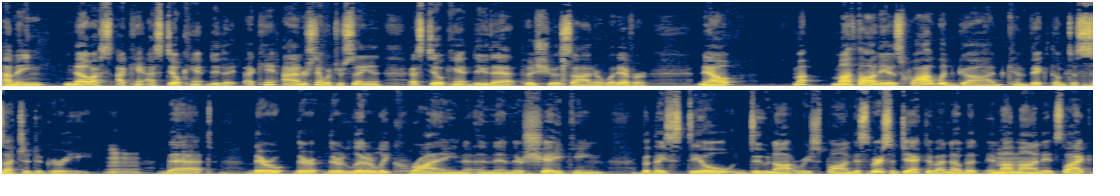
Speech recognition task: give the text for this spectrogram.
I mean, no, I, I can't, I still can't do that. I can't, I understand what you're saying. I still can't do that, push you aside or whatever. Now, my, thought is, why would God convict them to such a degree mm-hmm. that they're, they're, they're literally crying and then they're shaking, but they still do not respond? It's very subjective, I know, but in my mm-hmm. mind, it's like,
